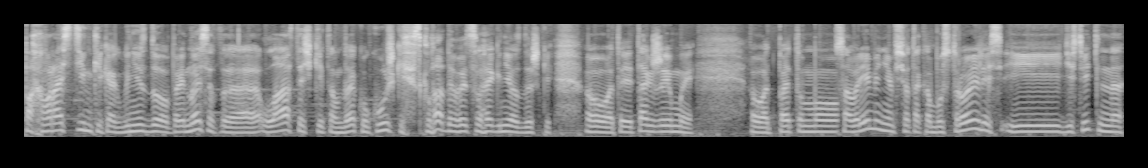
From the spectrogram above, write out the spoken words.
По хворостинке как гнездо приносят э, ласточки, там, да, кукушки складывают свои гнездышки. Вот, и так же и мы. Вот, поэтому со временем все так обустроились, и действительно,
